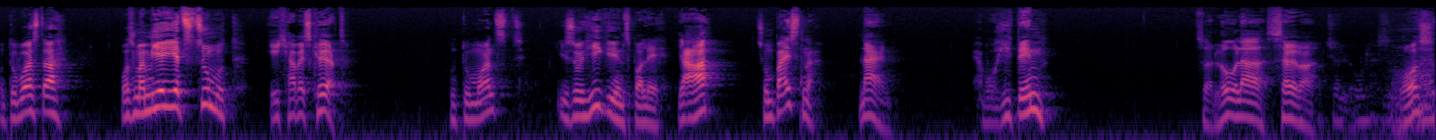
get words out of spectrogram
Und du weißt auch, was man mir jetzt zumut. Ich habe es gehört. Und du meinst, ich soll hingehen ins Ballett? Ja? Zum Beißner? Nein. Ja, wohin denn? Zur Lola selber. Was?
